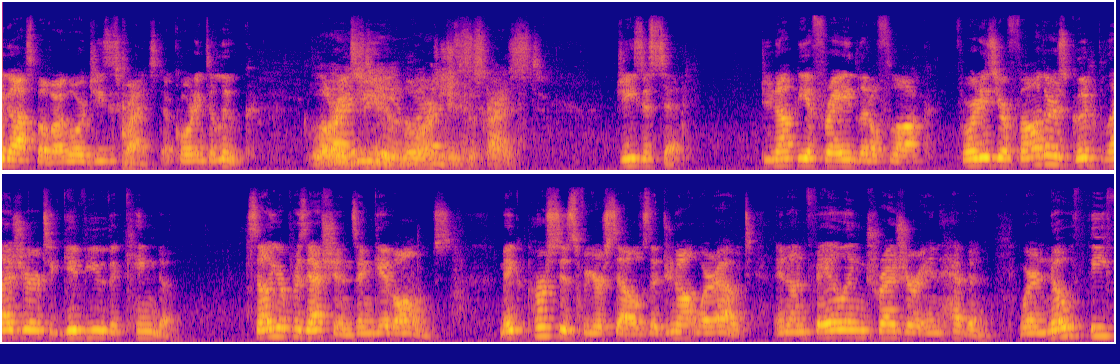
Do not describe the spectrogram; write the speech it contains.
Holy Gospel of our Lord Jesus Christ, according to Luke. Glory to you, Lord Jesus Christ. Jesus said, Do not be afraid, little flock, for it is your Father's good pleasure to give you the kingdom. Sell your possessions and give alms. Make purses for yourselves that do not wear out, an unfailing treasure in heaven, where no thief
